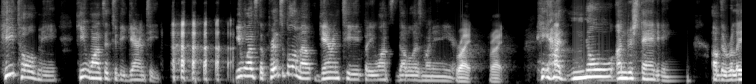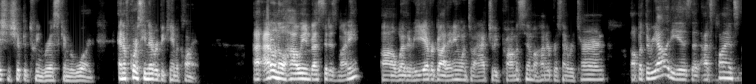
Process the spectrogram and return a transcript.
He told me he wants it to be guaranteed. he wants the principal amount guaranteed, but he wants double his money in a year. Right, right. He had no understanding of the relationship between risk and reward. And of course, he never became a client. I, I don't know how he invested his money, uh, whether he ever got anyone to actually promise him 100% return. Uh, but the reality is that as clients,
